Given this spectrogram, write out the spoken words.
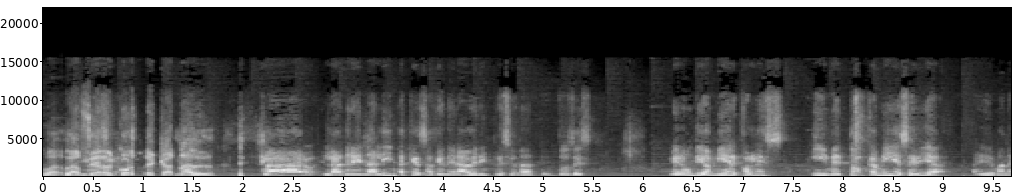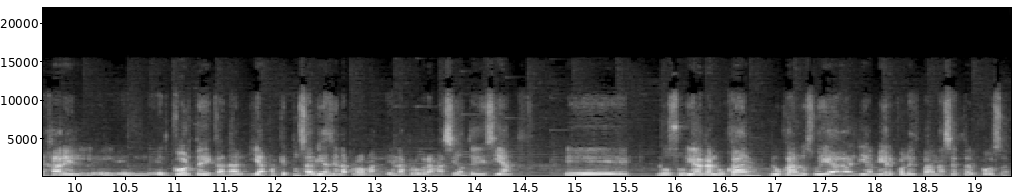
La, la sierra, el corte de canal. Claro, la adrenalina que eso generaba era impresionante. Entonces, era un día miércoles y me toca a mí ese día eh, manejar el, el, corte de canal. Ya porque tú sabías en la, pro, en la programación, te decían eh, los Uriaga, Luján, Luján, los Uriaga, el día miércoles van a hacer tal cosa.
